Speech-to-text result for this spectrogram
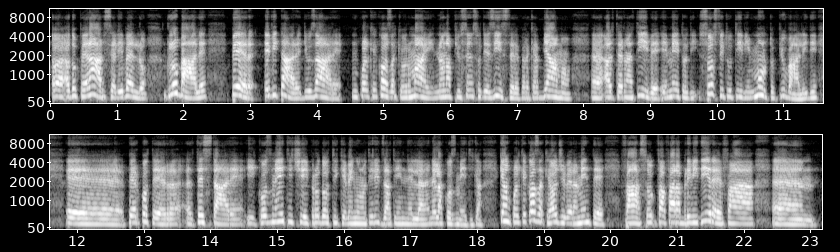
adoperarsi a livello globale per evitare di usare un qualche cosa che ormai non ha più senso di esistere perché abbiamo eh, alternative e metodi sostitutivi molto più validi eh, per poter eh, testare i cosmetici e i prodotti che vengono utilizzati nel, nella cosmetica, che è un qualche cosa che oggi veramente fa, fa, fa rabbrividire, fa... Ehm,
